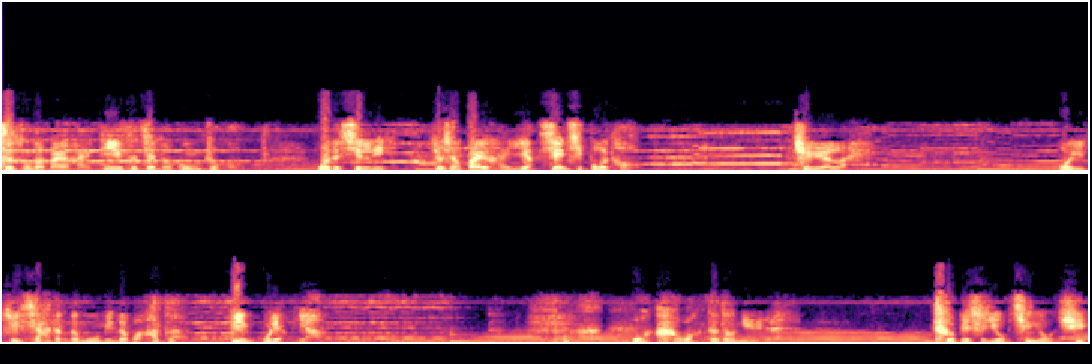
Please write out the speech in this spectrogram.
自从在白海第一次见到公主，我的心里就像白海一样掀起波涛，却原来我与最下等的牧民的娃子并无两样。我渴望得到女人，特别是有情有趣。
